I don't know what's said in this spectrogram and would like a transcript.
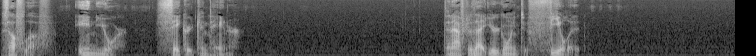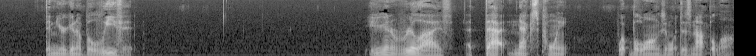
self love in your sacred container. Then, after that, you're going to feel it. Then you're going to believe it. You're going to realize at that next point what belongs and what does not belong.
